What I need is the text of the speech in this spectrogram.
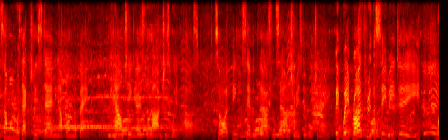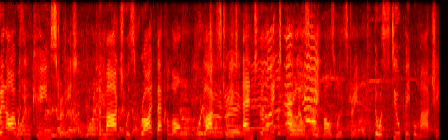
Someone was actually standing up on the bank counting as the marchers went past. So I think 7,000 sounds reasonable to me. It went right through the CBD. When I was in Keen Street, the march was right back along Woodlark Street and to the next parallel street, Molesworth Street. There were still people marching.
